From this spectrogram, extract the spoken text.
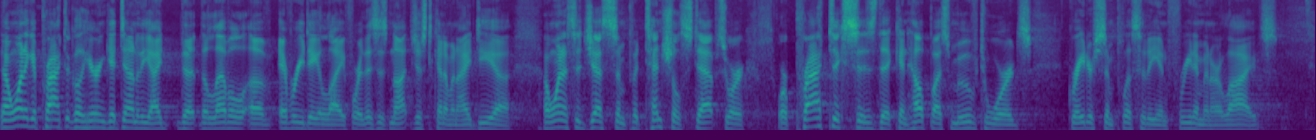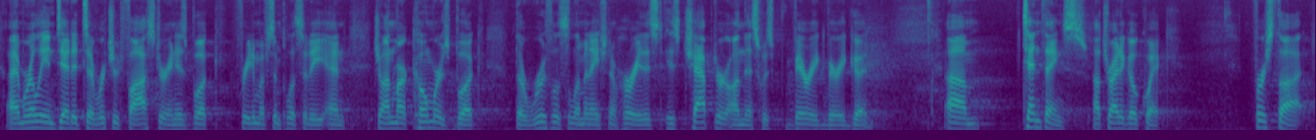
Now, I want to get practical here and get down to the, the, the, level of everyday life where this is not just kind of an idea. I want to suggest some potential steps or, or practices that can help us move towards greater simplicity and freedom in our lives. I'm really indebted to Richard Foster in his book, Freedom of Simplicity, and John Mark Comer's book, The Ruthless Elimination of Hurry. This, his chapter on this was very, very good. Um, 10 things. I'll try to go quick. First thought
